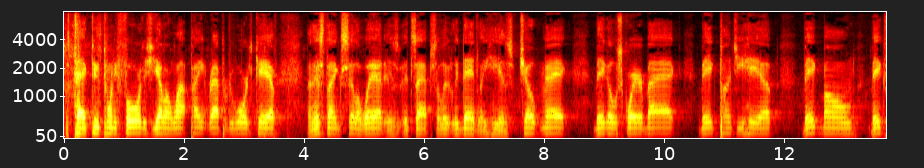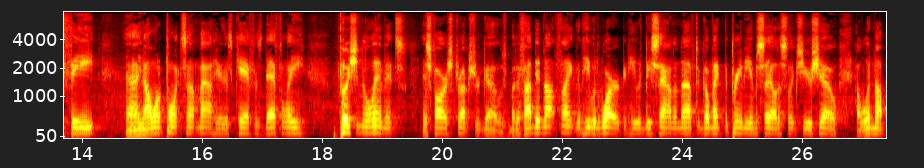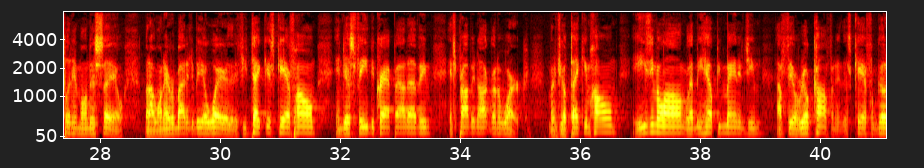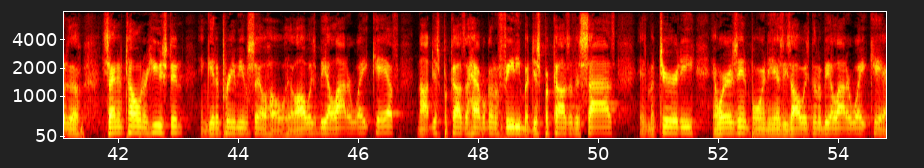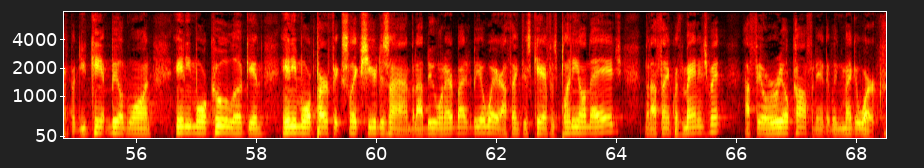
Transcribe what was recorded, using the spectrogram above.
Tag 224, this yellow and white paint Rapid Rewards calf. And this thing's silhouette is it's absolutely deadly. He is choke neck, big old square back, big punchy hip, big bone, big feet. Uh, you know, I want to point something out here. This calf is definitely pushing the limits as far as structure goes. But if I did not think that he would work and he would be sound enough to go make the premium sale to Slick Shear Show, I would not put him on this sale. But I want everybody to be aware that if you take this calf home and just feed the crap out of him, it's probably not going to work. But if you'll take him home, ease him along, let me help you manage him, I feel real confident this calf will go to San Antonio or Houston and get a premium sell hole. He'll always be a lighter weight calf, not just because of how we're going to feed him, but just because of his size, his maturity, and where his end point is. He's always going to be a lighter weight calf, but you can't build one any more cool looking, any more perfect slick shear design. But I do want everybody to be aware. I think this calf is plenty on the edge, but I think with management, I feel real confident that we can make it work.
